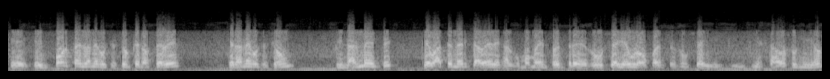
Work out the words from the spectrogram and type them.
que, que importa es la negociación que no se ve, que es la negociación finalmente que va a tener que haber en algún momento entre Rusia y Europa, entre Rusia y, Estados Unidos,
